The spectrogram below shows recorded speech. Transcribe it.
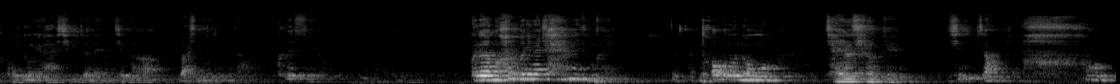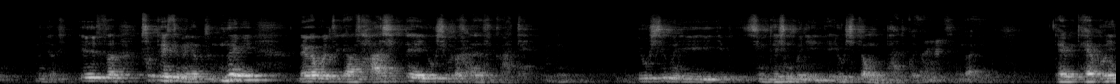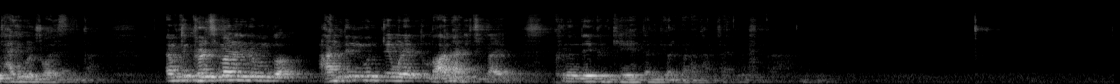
공동회 하시기 전에 제가 말씀드립니다. 그랬어요. 그래갖고 한 분이면 된 거예요. 너무너무 자연스럽게 진짜 아무 문제 없이 예를 들어서 투표했으면 분명히 내가 볼때한 40대 60으로 가졌을 것 같아. 60은 이, 지금 되신 분이 이제 60 정도 받고요. 생각이. 대, 대부분이 다 이걸 좋아했습니다. 아무튼 그렇지만 여러분 그 안된 분 때문에 또 마음이 안 좋잖아요. 그런데 그렇게 했다는 게 얼마나 감사한 것인가.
